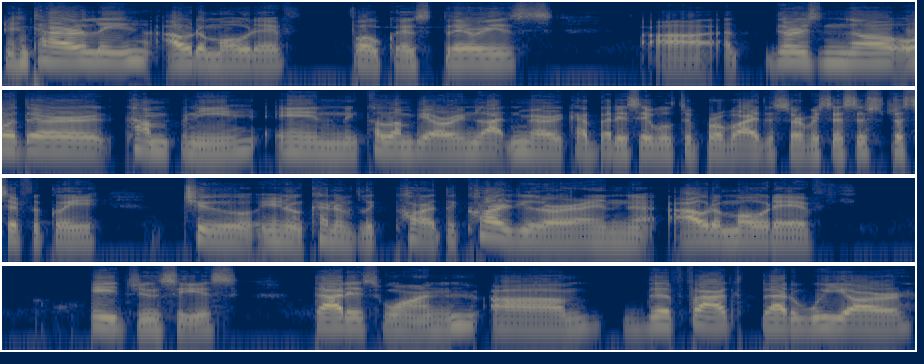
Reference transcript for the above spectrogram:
entirely automotive focused. There is uh, there is no other company in Colombia or in Latin America that is able to provide the services specifically to you know kind of the car the car dealer and automotive agencies. That is one. Um, the fact that we are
